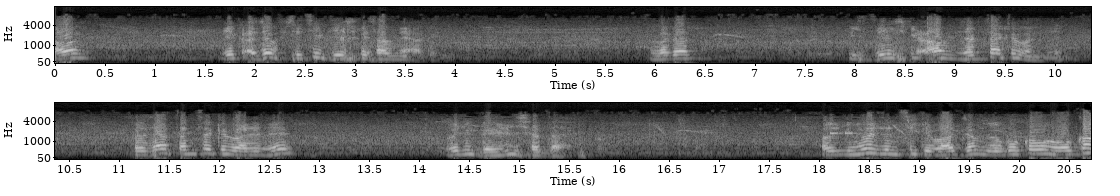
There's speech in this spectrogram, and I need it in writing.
और एक अजब स्थिति देश के सामने आ गई। मगर इस देश की आम जनता के मन में, प्रजातंत्र के बारे में बड़ी गहरी श्रद्धा है। और इमरजेंसी के बाद जब लोगों को मौका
